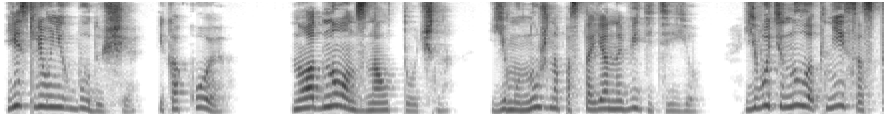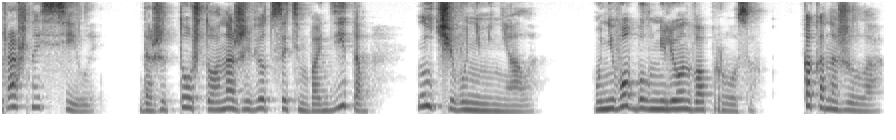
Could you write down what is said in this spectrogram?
Есть ли у них будущее? И какое? Но одно он знал точно. Ему нужно постоянно видеть ее. Его тянуло к ней со страшной силой. Даже то, что она живет с этим бандитом, ничего не меняло. У него был миллион вопросов. Как она жила?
